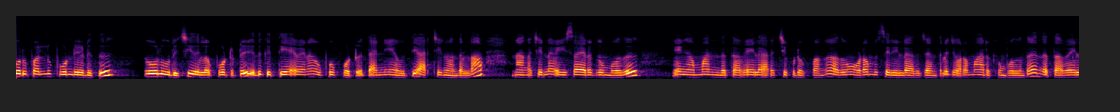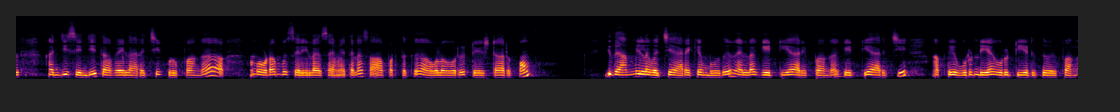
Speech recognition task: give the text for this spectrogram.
ஒரு பல் பூண்டு எடுத்து தோல் உரித்து இதில் போட்டுட்டு இதுக்கு தேவையான உப்பு போட்டு தண்ணியை ஊற்றி அரைச்சின்னு வந்துடலாம். நாங்கள் சின்ன வயசாக இருக்கும்போது எங்கள் அம்மா இந்த துவையலை அரைச்சி கொடுப்பாங்க. அதுவும் உடம்பு சரியில்லாத சமயத்தில் ஜுரமாக இருக்கும்போது தான் இந்த துவையல் கஞ்சி செஞ்சு துவையல் அரைச்சி கொடுப்பாங்க. நம்ம உடம்பு சரியில்லாத சமயத்தில் சாப்பிட்றதுக்கு அவ்வளோ ஒரு டேஸ்ட்டாக இருக்கும். இது அம்மியில் வச்சு அரைக்கும் போது நல்லா கெட்டியாக அரைப்பாங்க. கெட்டியாக அரைச்சி அப்படியே உருண்டையாக உருட்டி எடுத்து வைப்பாங்க.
